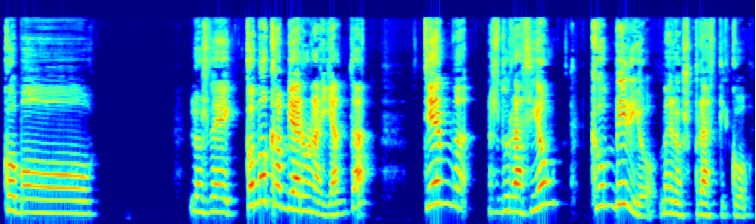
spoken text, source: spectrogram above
como los de cómo cambiar una llanta, tienen más duración que un vídeo menos práctico.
